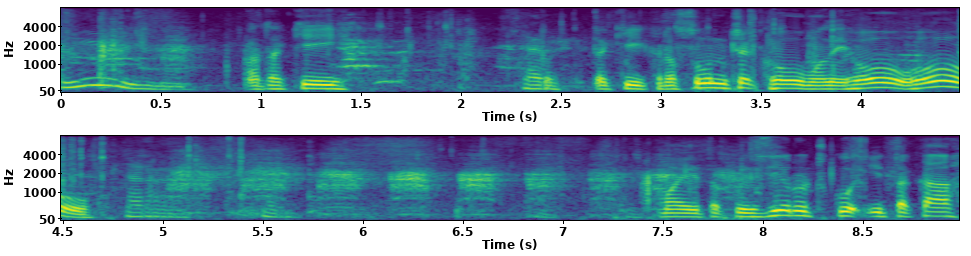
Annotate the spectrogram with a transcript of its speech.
М, Отакий такий красунчик, гоу, малий, гоу, гоу. Має таку зірочку і така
